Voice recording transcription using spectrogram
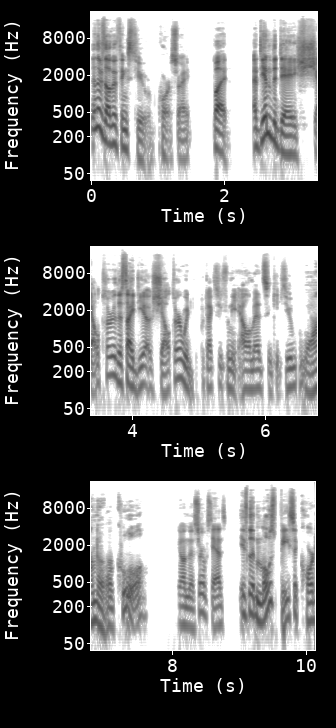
Then there's other things too, of course, right? But at the end of the day, shelter, this idea of shelter, which protects you from the elements and keeps you warm or cool, on the circumstance is the most basic core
